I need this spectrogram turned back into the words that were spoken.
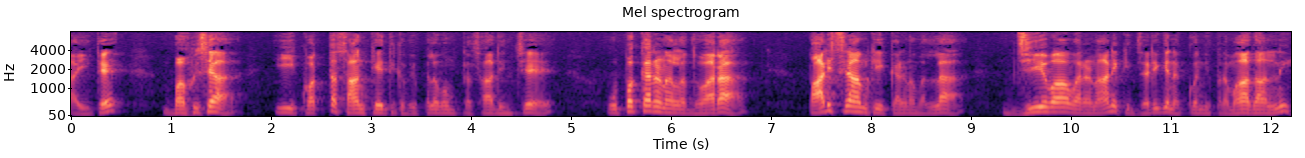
అయితే బహుశా ఈ కొత్త సాంకేతిక విప్లవం ప్రసాదించే ఉపకరణల ద్వారా పారిశ్రామికీకరణ వల్ల జీవావరణానికి జరిగిన కొన్ని ప్రమాదాల్ని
